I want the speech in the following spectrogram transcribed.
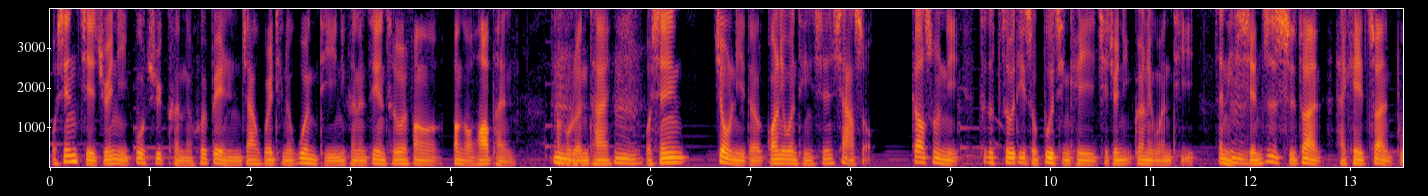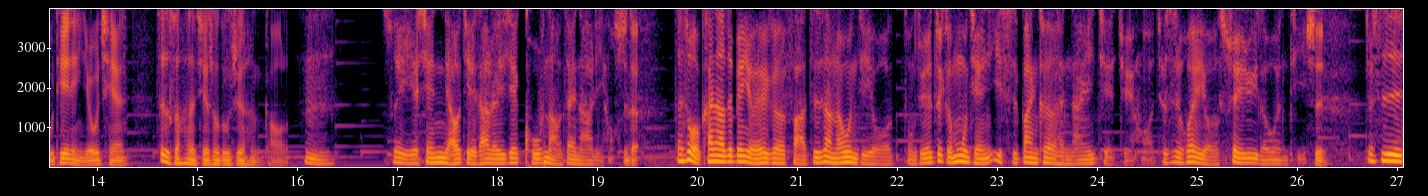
我先解决你过去可能会被人家违停的问题。你可能之前车会放放个花盆，放个轮胎。嗯，嗯，我先就你的管理问题先下手，告诉你这个智慧地锁不仅可以解决你管理问题，在你闲置时段还可以赚补贴一点油钱。这个时候他的接受度就很高了。嗯，所以也先了解他的一些苦恼在哪里。是的。但是我看到这边有一个法制上的问题，我总觉得这个目前一时半刻很难以解决哈，就是会有税率的问题。是。就是，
